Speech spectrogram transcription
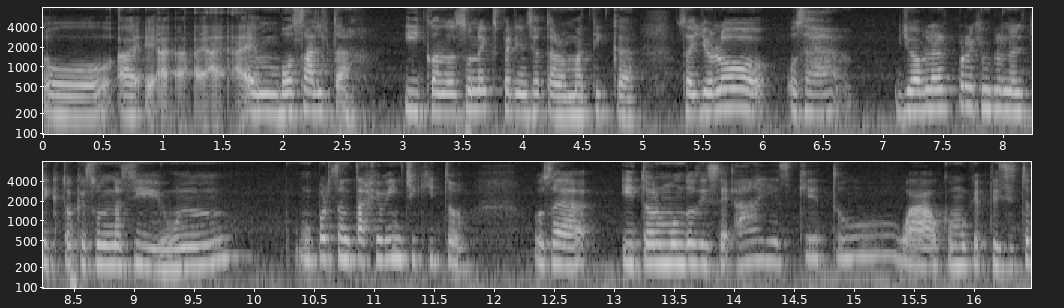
o en voz alta y cuando es una experiencia traumática, o sea, yo lo, o sea, yo hablar, por ejemplo, en el TikTok es un así, un, un porcentaje bien chiquito, o sea, y todo el mundo dice, ay, es que tú, wow, como que te hiciste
